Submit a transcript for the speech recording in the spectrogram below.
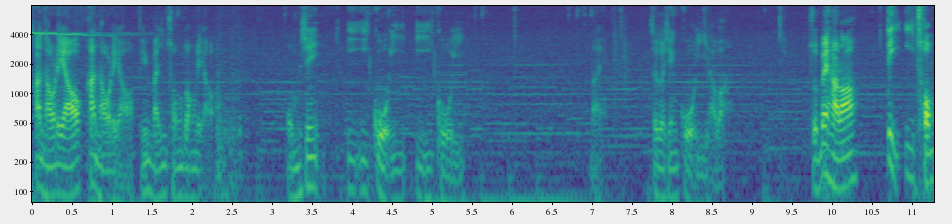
看好了，看好了，平板先重装了。我们先一一过一，一一过一。来这个先过一，好不好？准备好了，第一冲。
